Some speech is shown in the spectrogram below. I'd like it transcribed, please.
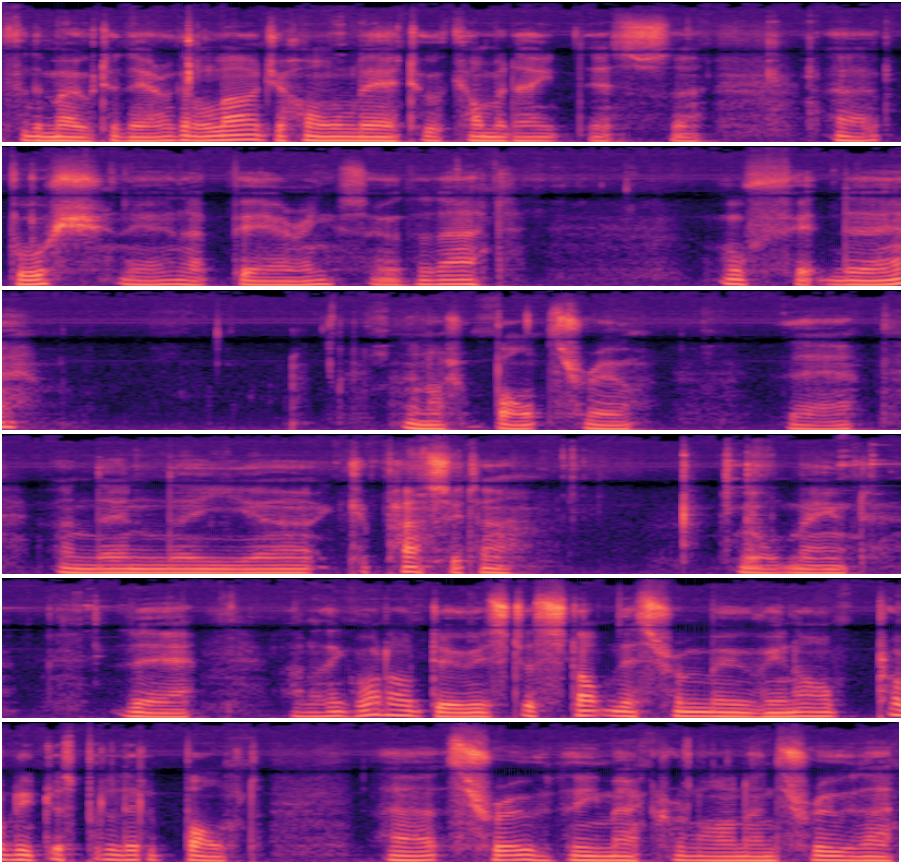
for the motor there. I've got a larger hole there to accommodate this bush there, that bearing, so that will fit there. And I shall bolt through there. And then the uh, capacitor will mount there. And I think what I'll do is to stop this from moving. I'll probably just put a little bolt uh, through the Makrolon and through that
